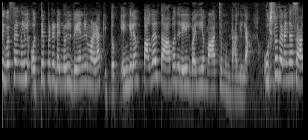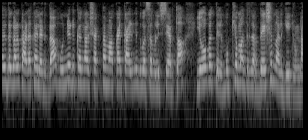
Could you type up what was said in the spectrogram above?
ദിവസങ്ങളിൽ ഒറ്റപ്പെട്ടിടങ്ങളിൽ വേനൽ മഴ കിട്ടും. എങ്കിലും പകൽ താപനിലയിൽ വലിയ മാറ്റം ഉണ്ടാകില്ല. ഉഷ്ണതരംഗ സാധ്യതകൾ കണക്കിലെടുത്ത് മുന്നൊരുക്കങ്ങൾ ശക്തമാക്കാൻ കഴിഞ്ഞ ദിവസം വിളിച്ചു ചേർത്ത യോഗത്തിൽ മുഖ്യമന്ത്രി നിർദ്ദേശം നൽകിയിട്ടുണ്ട്.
